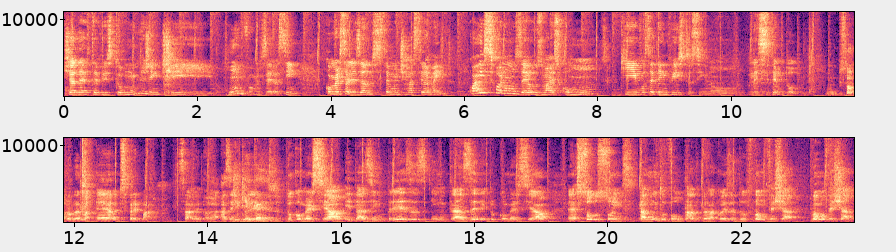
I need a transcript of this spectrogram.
já deve ter visto muita gente ruim, vamos dizer assim, comercializando o sistema de rastreamento. Quais foram os erros mais comuns que você tem visto assim no, nesse tempo todo? O principal problema é o despreparo sabe? As empresas do comercial e das empresas em trazerem para o comercial é, soluções. Está muito voltado pela coisa do vamos fechar, vamos fechar,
